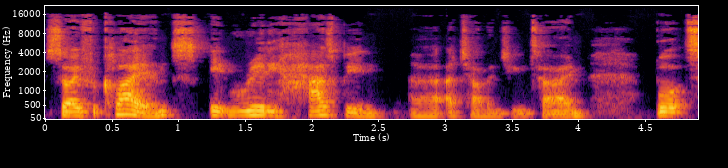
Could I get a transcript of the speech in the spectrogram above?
So for clients, it really has been uh, a challenging time, but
